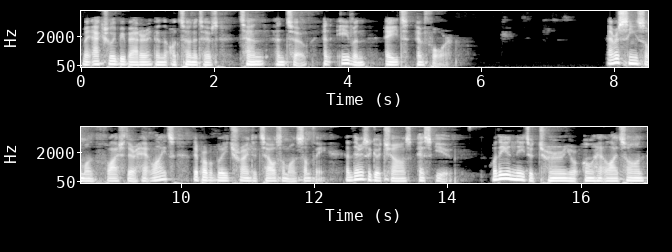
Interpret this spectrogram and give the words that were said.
may actually be better than the alternatives 10 and 2, and even 8 and 4. Ever seen someone flash their headlights? They're probably trying to tell someone something, and there's a good chance it's you. Whether you need to turn your own headlights on,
